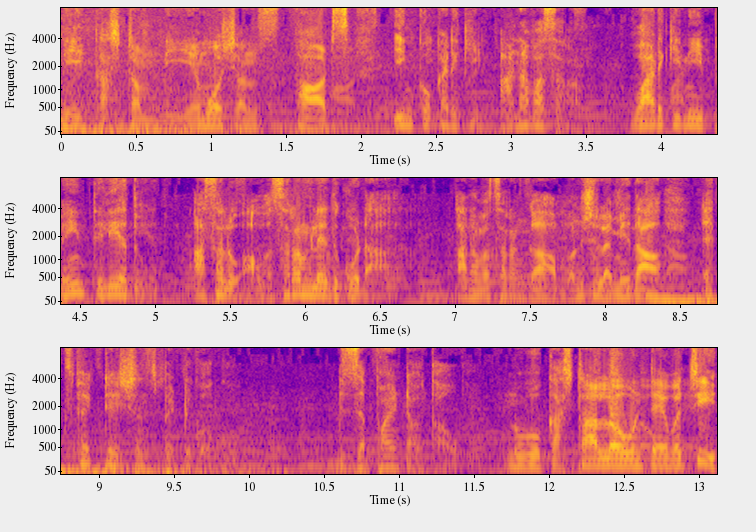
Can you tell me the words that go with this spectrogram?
నీ కష్టం నీ ఎమోషన్స్ థాట్స్ ఇంకొకడికి అనవసరం. వాడికి నీ పెయిన్ తెలియదు. అసలు అవసరం లేదు కూడా. అనవసరంగా మనుషుల మీద ఎక్స్పెక్టేషన్స్ పెట్టుకోకు. డిసప్పాయింట్ అవుతావు. నువ్వు కష్టాల్లో ఉంటే వచ్చి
